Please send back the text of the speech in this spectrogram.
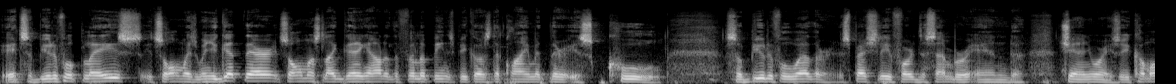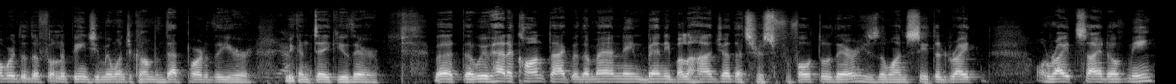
It's a beautiful place. It's almost, when you get there, it's almost like getting out of the Philippines because the climate there is cool. So beautiful weather, especially for December and uh, January. So you come over to the Philippines, you may want to come in that part of the year. Yeah. We can take you there. But uh, we've had a contact with a man named Benny Balahaja. That's his photo there. He's the one seated right, right side of me.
